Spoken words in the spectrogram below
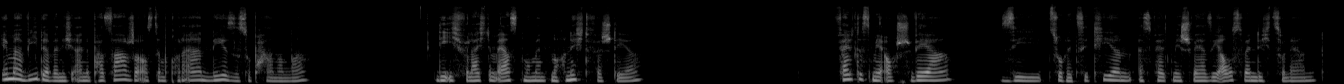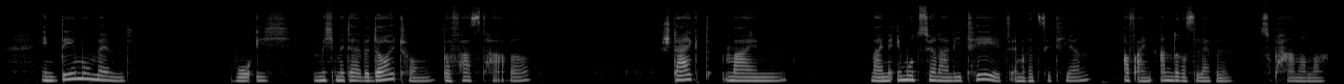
Immer wieder, wenn ich eine Passage aus dem Koran lese, subhanallah, die ich vielleicht im ersten Moment noch nicht verstehe, fällt es mir auch schwer, sie zu rezitieren, es fällt mir schwer, sie auswendig zu lernen. In dem Moment, wo ich mich mit der Bedeutung befasst habe, steigt mein, meine Emotionalität im Rezitieren auf ein anderes Level. Subhanallah.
